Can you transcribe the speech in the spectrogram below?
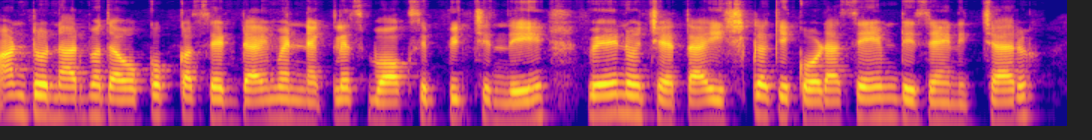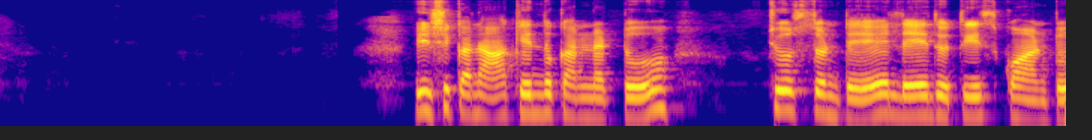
అంటూ నర్మద ఒక్కొక్క సెట్ డైమండ్ నెక్లెస్ బాక్స్ ఇప్పించింది వేణు చేత ఇష్కకి కూడా సేమ్ డిజైన్ ఇచ్చారు. ఇషిక నాకెందుకు అన్నట్టు చూస్తుంటే లేదు తీసుకో అంటూ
